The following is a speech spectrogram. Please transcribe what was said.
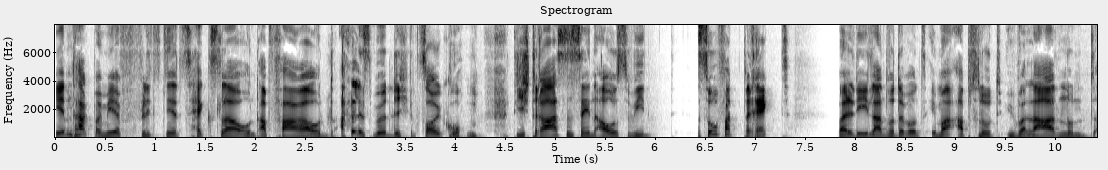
Jeden Tag bei mir flitzen jetzt Häcksler und Abfahrer und alles mögliche Zeug rum. Die Straßen sehen aus wie so verdreckt, weil die Landwirte bei uns immer absolut überladen und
